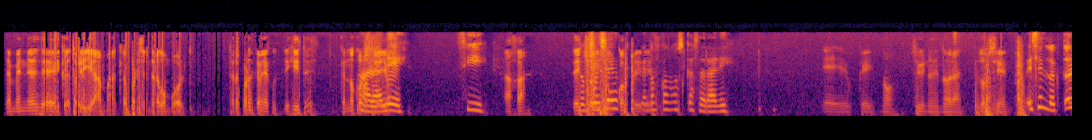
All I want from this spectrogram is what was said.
también es de Toriyama, que aparece en Dragon Ball. ¿Te acuerdas que me dijiste? Que no conocía yo. Sí, Ajá. De no hecho, puede ser que no conozcas a Arale. Eh, ok, no, soy un ignorante, lo siento. Es el doctor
